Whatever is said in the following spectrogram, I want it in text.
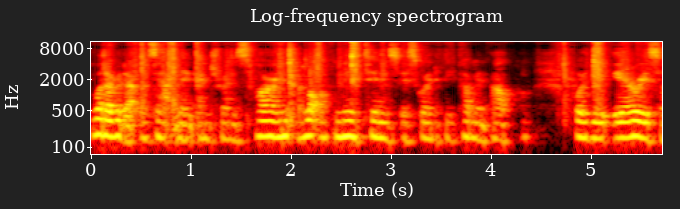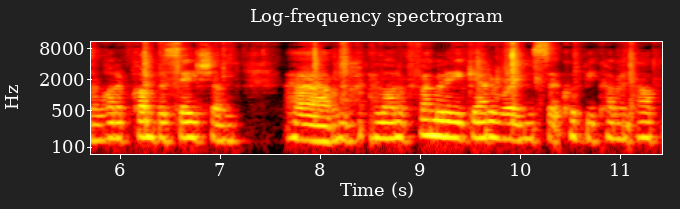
Whatever that was happening and transpiring, a lot of meetings is going to be coming up for you Aries. A lot of conversation, um, a lot of family gatherings that could be coming up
